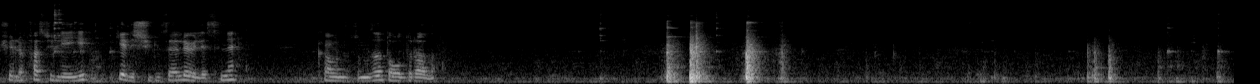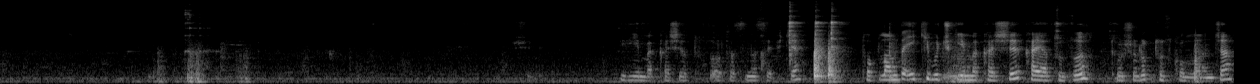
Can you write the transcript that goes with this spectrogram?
Şöyle fasulyeyi gelişi güzel öylesine kavanozumuza dolduralım. Bir yemek kaşığı tuz ortasına sepeceğim. Toplamda iki buçuk yemek kaşığı kaya tuzu, turşuluk tuz kullanacağım.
